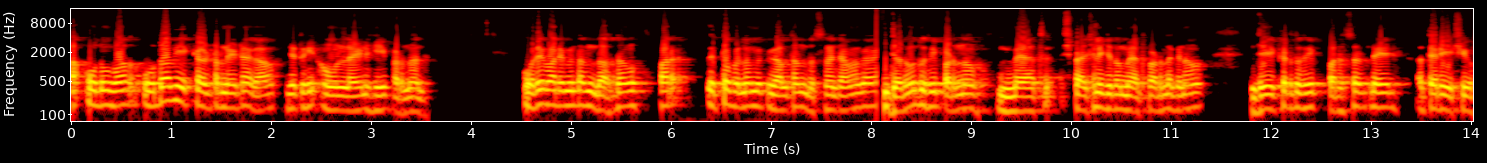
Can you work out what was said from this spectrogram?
ਤਾਂ ਉਦੋਂ ਬਾਅਦ ਉਹਦਾ ਵੀ ਇੱਕ ਅਲਟਰਨੇਟ ਹੈਗਾ, ਜੇ ਤੁਸੀਂ ਆਨਲਾਈਨ ਹੀ ਪੜ੍ਹਨਾ ਹੈ ਉਹਦੇ ਬਾਰੇ ਮੈਂ ਤੁਹਾਨੂੰ ਦੱਸਦਾ ਹਾਂ ਪਰ ਇਸ ਤੋਂ ਪਹਿਲਾਂ ਮੈਂ ਇੱਕ ਗੱਲ ਤੁਹਾਨੂੰ ਦੱਸਣਾ ਚਾਹਾਂਗਾ ਜਦੋਂ ਤੁਸੀਂ ਪੜ੍ਹਨਾ ਮੈਥ ਸਪੈਸ਼ਲੀ ਜਦੋਂ ਮੈਥ ਪੜ੍ਹਨ ਲੱਗਣਾ ਜੇਕਰ ਤੁਸੀਂ ਪਰਸੈਂਟੇਜ ਅਤੇ ਰੇਸ਼ੀਓ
